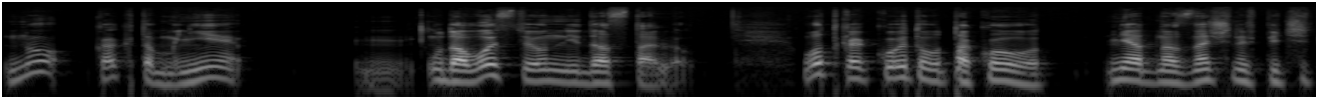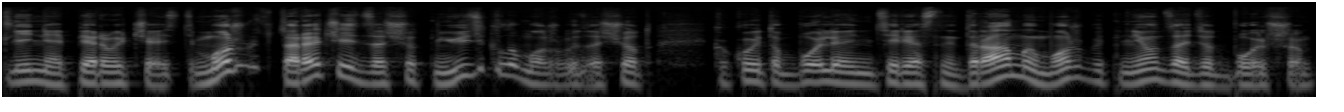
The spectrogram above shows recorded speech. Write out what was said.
но как-то мне удовольствия он не доставил. Вот какое-то вот такое вот неоднозначное впечатление о первой части. Может быть, вторая часть за счет мюзикла, может быть, за счет какой-то более интересной драмы, может быть, мне он зайдет больше.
